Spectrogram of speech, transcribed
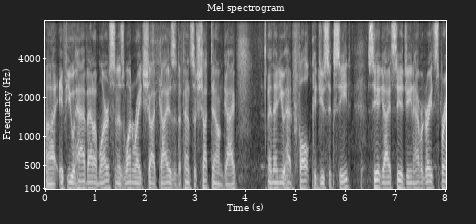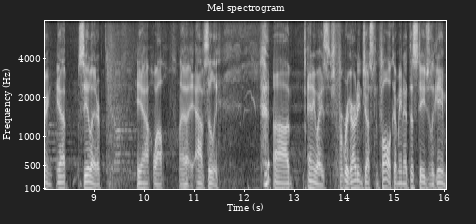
Uh, if you have Adam Larsson as one right shot guy, as a defensive shutdown guy, and then you had Faulk, could you succeed? See you guys. See you, Gene. Have a great spring. Yep. See you later. Yeah, well, uh, absolutely. Anyways, regarding Justin Faulk, I mean, at this stage of the game,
